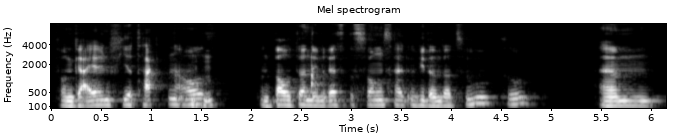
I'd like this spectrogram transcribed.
von geilen vier Takten aus mhm. und baut dann den Rest des Songs halt irgendwie dann dazu. So. Ähm,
